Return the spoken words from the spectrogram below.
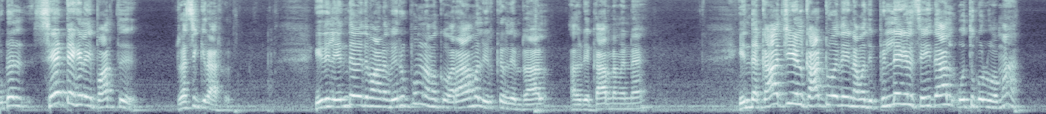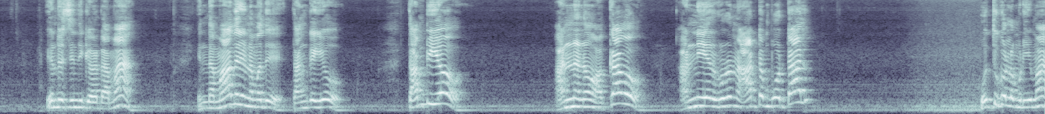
உடல் சேட்டைகளை பார்த்து ரசிக்கிறார்கள். இதில் எந்த விதமான வெறுப்பும் நமக்கு வராமல் இருக்கிறது என்றால் அதனுடைய காரணம் என்ன? இந்த காட்சியில் காட்டுவதை நமது பிள்ளைகள் செய்தால் ஒத்துக்கொள்வோமா? என்று சிந்திக்க வேண்டாமா? இந்த மாதிரி நமது தங்கையோ தம்பியோ அண்ணனோ அக்காவோ அந்நியர்களுடன் ஆட்டம் போட்டால் ஒத்துக்கொள்ள முடியுமா?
